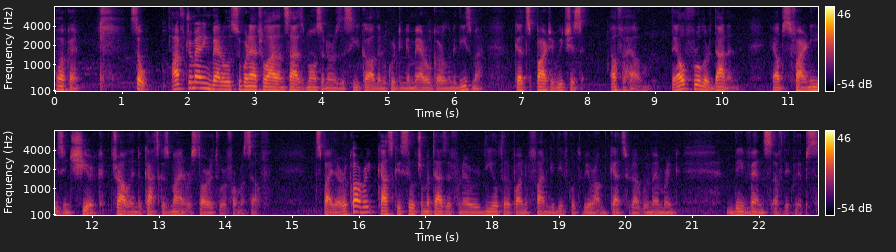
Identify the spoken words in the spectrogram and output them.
Okay. So, after manning battle supernatural island-sized monster known as the Sea God and recruiting a Merrow girl named Isma, Guts' party reaches Elfhelm. The elf ruler Danan helps Farnese and Schierke travel into Casca's mind and restore her to her former self. Despite her recovery, Casca is still traumatized from her ordeal to the point of finding it difficult to be around Guts without remembering the events of the eclipse.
